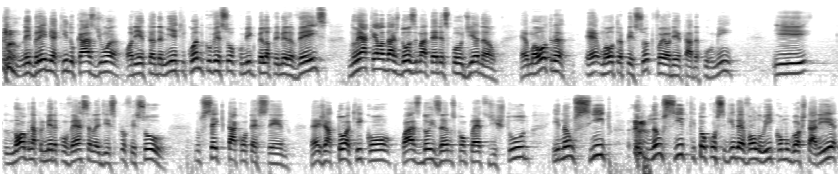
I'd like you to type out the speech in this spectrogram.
lembrei-me aqui do caso de uma orientanda minha que quando conversou comigo pela primeira vez, não é aquela das 12 matérias por dia não. É uma outra, é uma outra pessoa que foi orientada por mim e logo na primeira conversa ela disse, professor, não sei o que está acontecendo. Né? Já estou aqui com quase dois anos completos de estudo e não sinto, não sinto que estou conseguindo evoluir como gostaria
